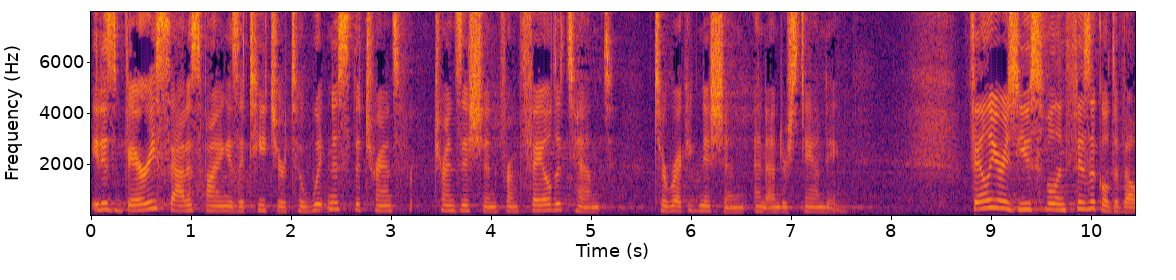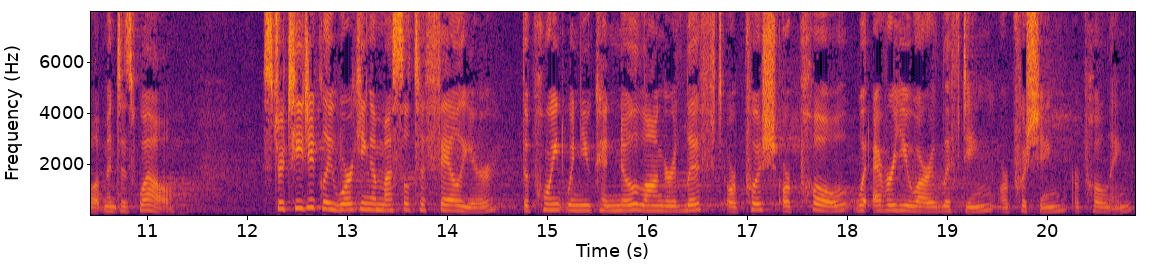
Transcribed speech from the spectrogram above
It is very satisfying as a teacher to witness the trans- transition from failed attempt to recognition and understanding. Failure is useful in physical development as well. Strategically working a muscle to failure, the point when you can no longer lift or push or pull whatever you are lifting or pushing or pulling,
